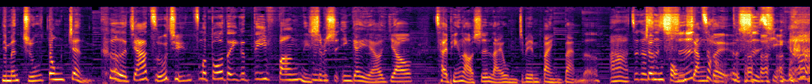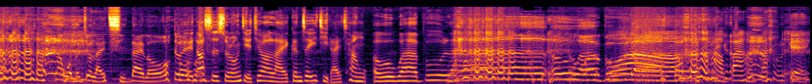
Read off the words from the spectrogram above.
你们竹东镇客家族群这么多的一个地方，你是不是应该也要邀彩萍老师来我们这边办一办了？啊，这个是针锋相对的事情，那我们就来期待喽。对，到时淑荣姐就要来跟着一起来唱欧哇布拉，欧 哇布拉，好棒，好棒。OK，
